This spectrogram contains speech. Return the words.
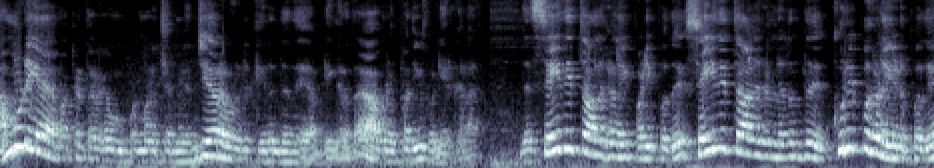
நம்முடைய மக்கள் தலைவர் பொன்மனச்செம்மல் எம்ஜிஆர் அவர்களுக்கு இருந்தது அப்படிங்கிறத அவர் பதிவு பண்ணியிருக்கிறார். இந்த செய்தித்தாள்களை படிப்பது செய்தித்தாள்களிலிருந்து குறிப்புகளை எடுப்பது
